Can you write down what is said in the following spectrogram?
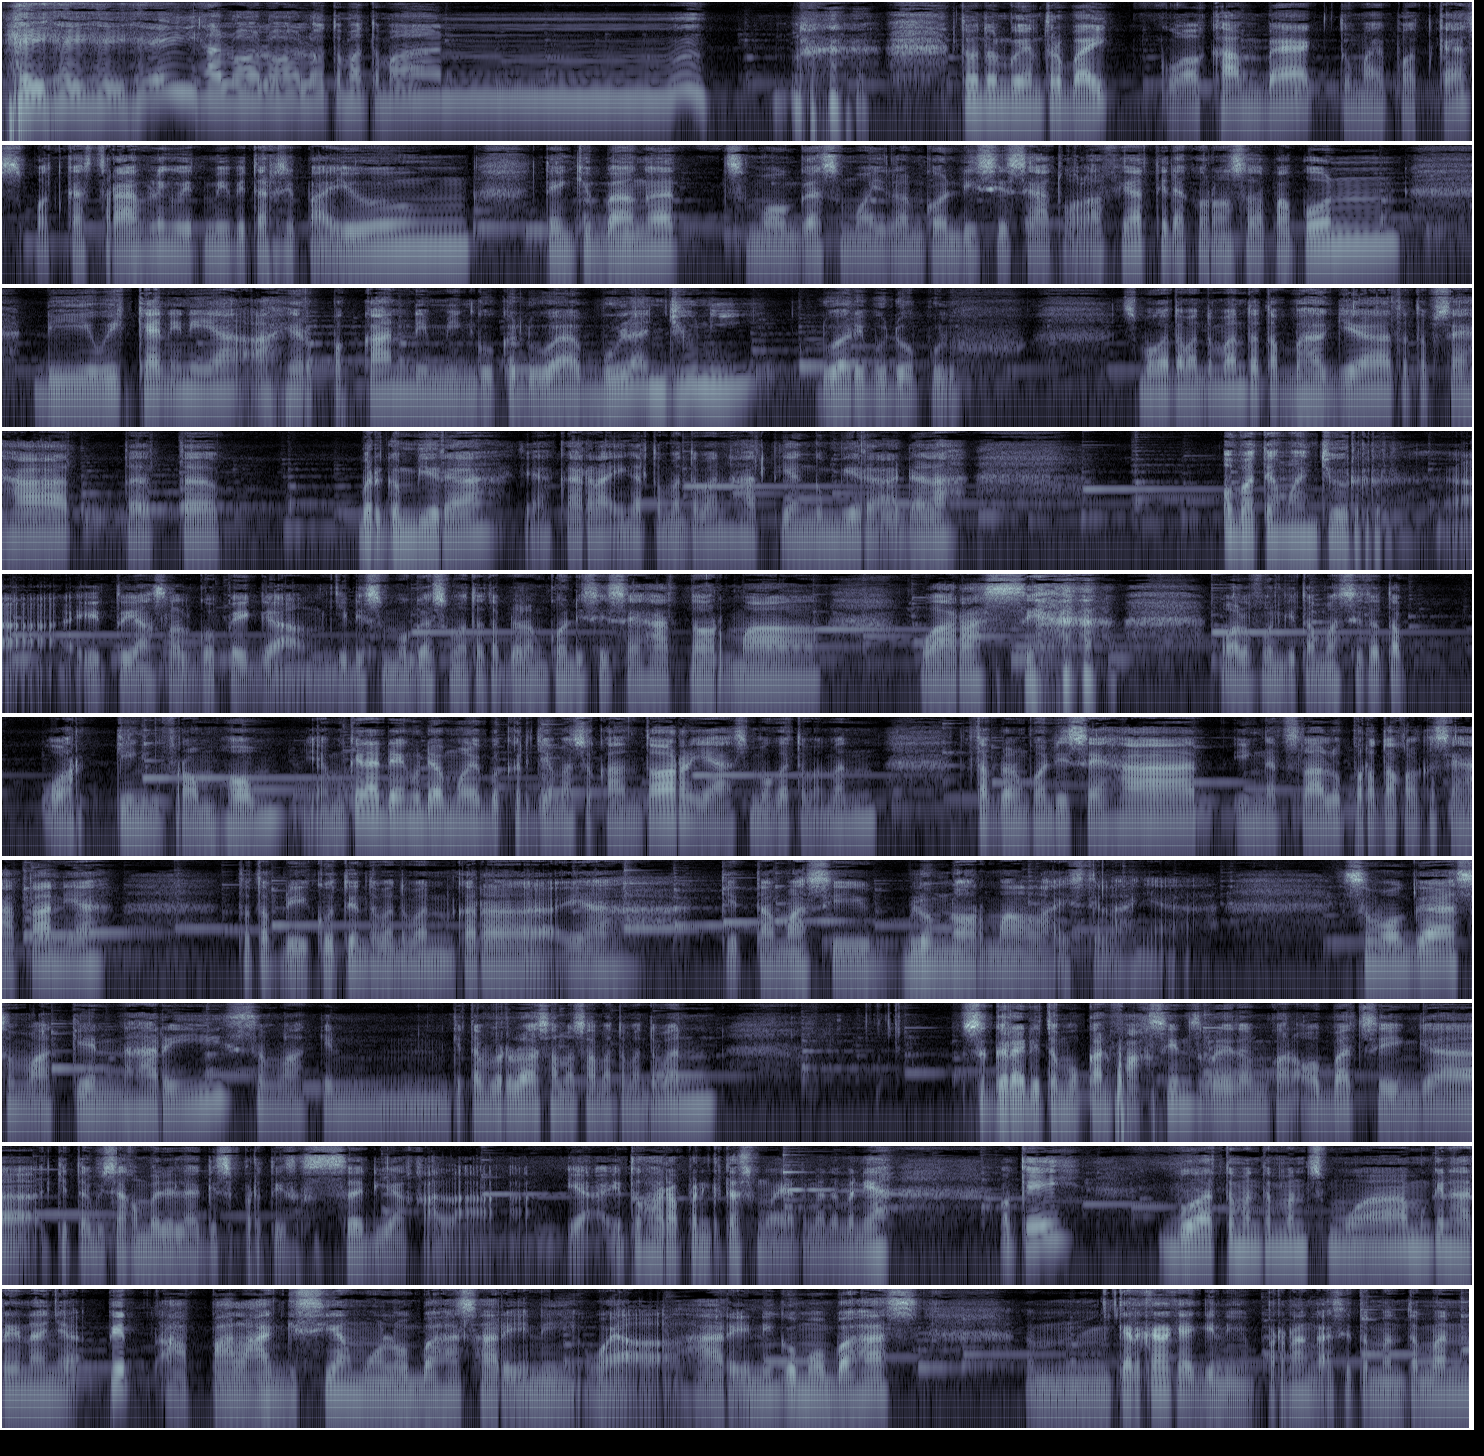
Hey hey hey hey, halo halo halo teman-teman. Teman-teman gue yang terbaik, welcome back to my podcast, podcast traveling with me Peter Sipayung. Thank you banget. Semoga semua dalam kondisi sehat walafiat, tidak kurang satu apa pun di weekend ini ya, akhir pekan di minggu kedua bulan Juni 2020. Semoga teman-teman tetap bahagia, tetap sehat, tetap bergembira ya karena ingat teman-teman hati yang gembira adalah obat yang manjur. Nah, itu yang selalu gue pegang. Jadi semoga semua tetap dalam kondisi sehat, normal, waras ya. Walaupun kita masih tetap working from home. Ya mungkin ada yang udah mulai bekerja masuk kantor. Ya semoga teman-teman tetap dalam kondisi sehat. Ingat selalu protokol kesehatan ya. Tetap diikutin teman-teman karena ya kita masih belum normal lah istilahnya. Semoga semakin hari semakin kita berdoa sama-sama teman-teman segera ditemukan vaksin, segera ditemukan obat sehingga kita bisa kembali lagi seperti sedia kala. Ya, itu harapan kita semua ya, teman-teman ya. Oke, buat teman-teman semua mungkin hari nanya, "Pit, apa lagi sih yang mau lo bahas hari ini?" Well, hari ini gue mau bahas um, kira-kira kayak gini. Pernah nggak sih teman-teman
